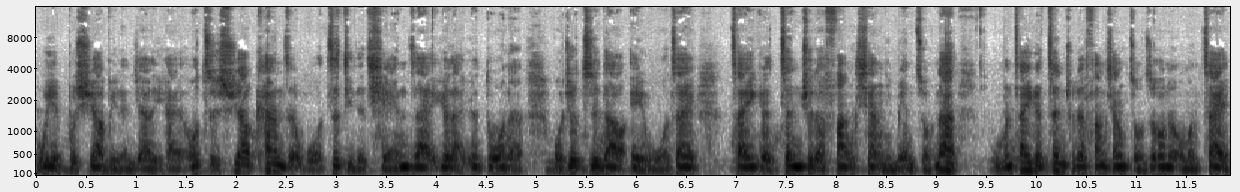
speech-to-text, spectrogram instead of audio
我也不需要比人家厉害，我只需要看着我自己的钱在越来越多呢，我就知道，哎，我在在一个正确的方向里面走。那我们在一个正确的方向走之后呢，我们在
